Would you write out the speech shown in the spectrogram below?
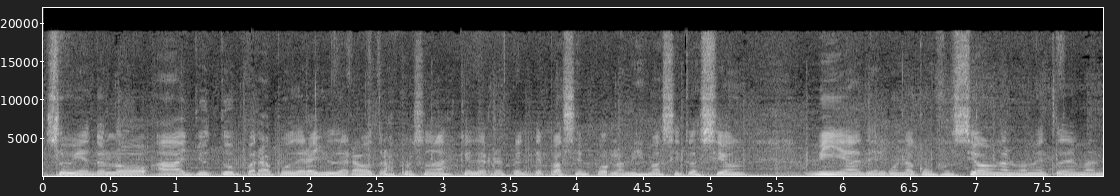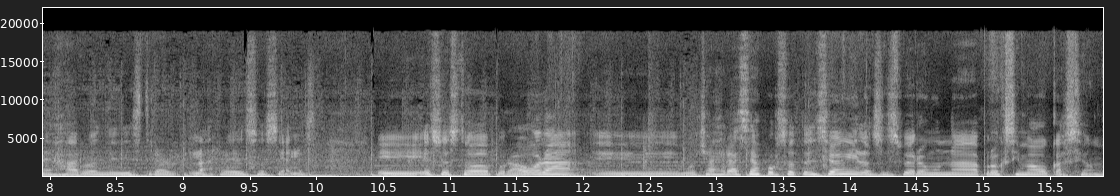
subiéndolo a YouTube para poder ayudar a otras personas que de repente pasen por la misma situación mía de alguna confusión al momento de manejar o administrar las redes sociales. Eh, eso es todo por ahora. Eh, muchas gracias por su atención y los espero en una próxima ocasión.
